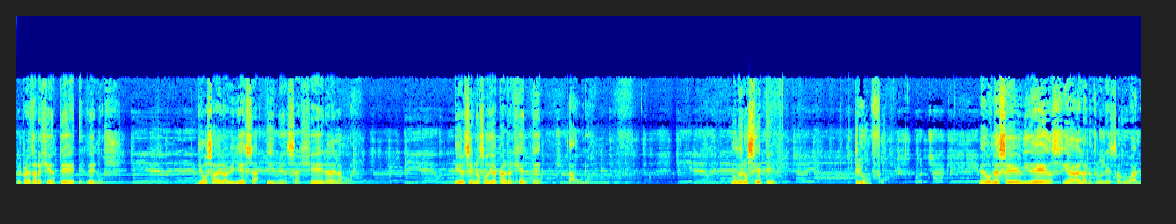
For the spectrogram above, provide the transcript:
El planeta regente es Venus, diosa de la belleza y mensajera del amor. Y el signo zodiacal regente, Tauro. Número 7. Triunfo. Es donde se evidencia la naturaleza dual.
